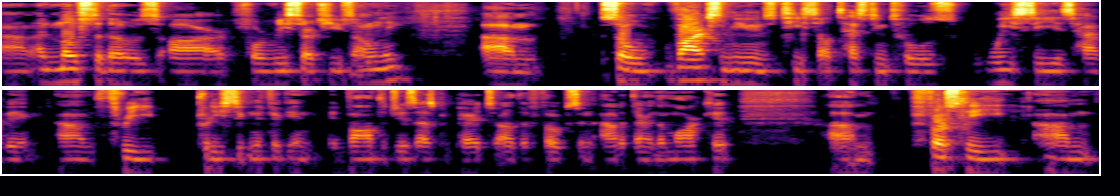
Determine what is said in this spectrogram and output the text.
uh, and most of those are for research use only. Um, so Virax Immune's T cell testing tools we see as having um, three pretty significant advantages as compared to other folks in, out there in the market. Um, firstly, um,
